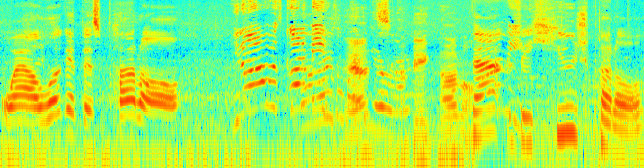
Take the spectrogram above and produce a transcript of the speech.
Wow, look at this puddle. You know I was gonna be That's a big puddle. That is a huge puddle.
